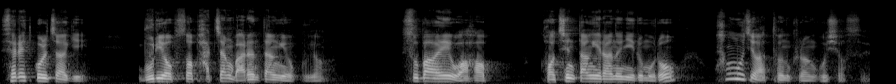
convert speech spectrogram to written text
세렛 골짜기, 물이 없어 바짝 마른 땅이었고요. 수바의 와합, 거친 땅이라는 이름으로 황무지 같은 그런 곳이었어요.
